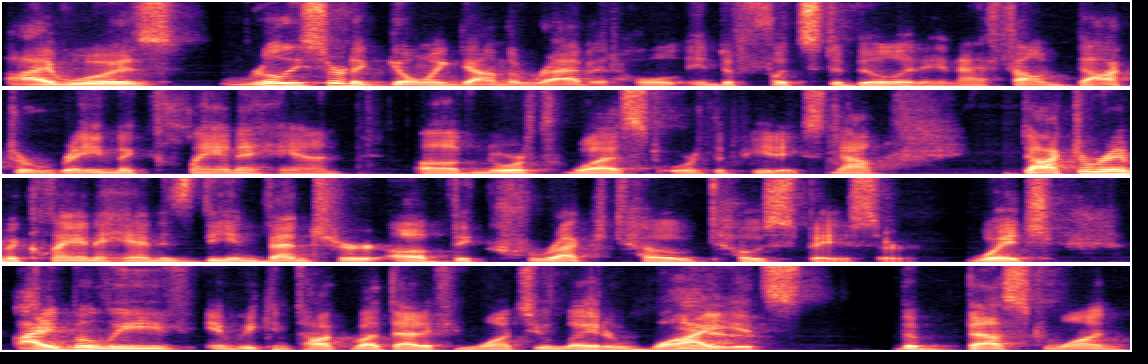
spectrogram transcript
I was really sort of going down the rabbit hole into foot stability, and I found Dr. Ray McClanahan of Northwest Orthopedics. Now, Dr. Ray McClanahan is the inventor of the correct toe toe spacer, which I believe, and we can talk about that if you want to later, why yeah. it's the best one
